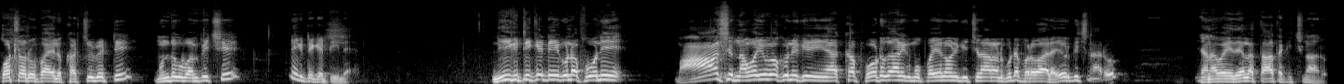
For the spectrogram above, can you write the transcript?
కోట్ల రూపాయలు ఖర్చు పెట్టి ముందుకు పంపించి నీకు టికెట్ ఇలే నీకు టికెట్ ఇవ్వకుండా పోనీ మాసి నవయువకునికి అక్క పోటుగానికి ముప్పై ఏళ్ళకి ఇచ్చినారు అనుకుంటే పర్వాలే. ఎవరికి ఇచ్చినారు? ఎనభై ఐదేళ్ళ తాతకి ఇచ్చినారు.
